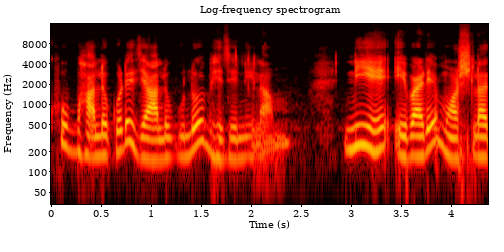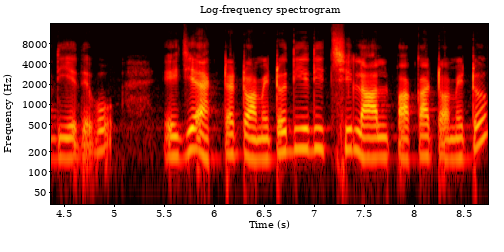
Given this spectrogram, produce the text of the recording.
খুব ভালো করে যে আলুগুলো ভেজে নিলাম। নিয়ে এবারে মশলা দিয়ে দেব। এই যে একটা টমেটো দিয়ে দিচ্ছি, লাল পাকা টমেটো,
